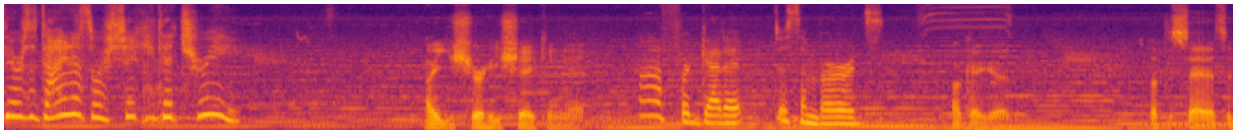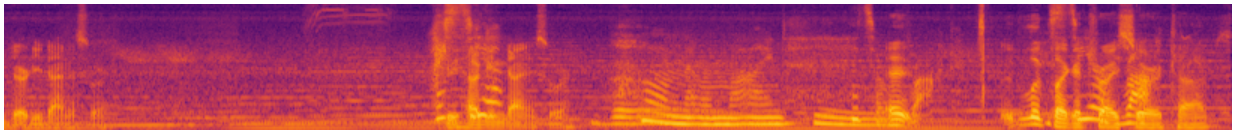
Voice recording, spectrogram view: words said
there's a dinosaur shaking that tree. Are you sure he's shaking it? Ah, forget it. Just some birds. Okay, good. I was about to say that's a dirty dinosaur. I Tree see hugging a... dinosaur. Oh, never mind. It's a Eh, rock. It looked I like a see a triceratops.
